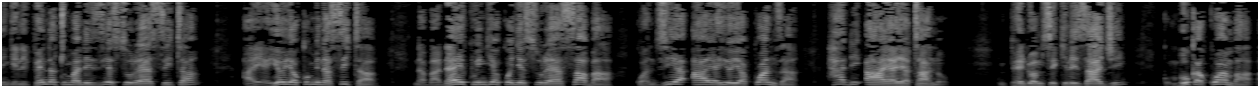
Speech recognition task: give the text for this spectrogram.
ningelipenda tumalizie sura ya 6 aya hiyo ya 16 na baadaye kuingia kwenye sura ya 7 kwanzia aya hiyo ya kwanza hadi aya ya tano. Mpendwa msikilizaji kumbuka kwamba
